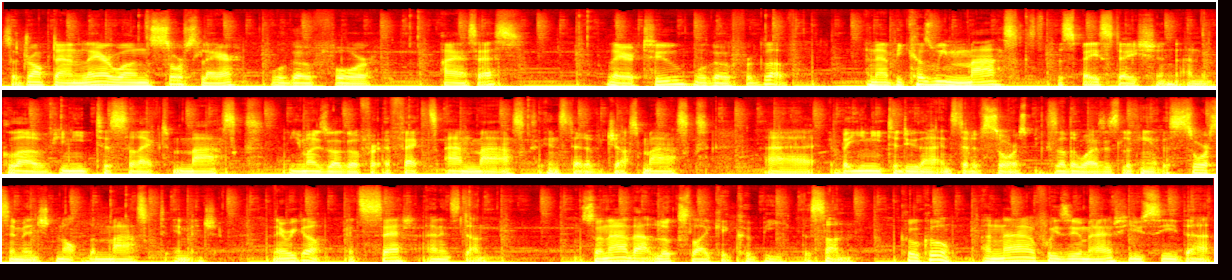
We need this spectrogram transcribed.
So drop down layer one, source layer, we'll go for ISS. Layer two, we'll go for glove. And now because we masked the space station and the glove, you need to select masks. You might as well go for effects and masks instead of just masks. Uh, but you need to do that instead of source because otherwise it's looking at the source image, not the masked image. There we go. It's set and it's done. So now that looks like it could be the sun. Cool, cool. And now if we zoom out, you see that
